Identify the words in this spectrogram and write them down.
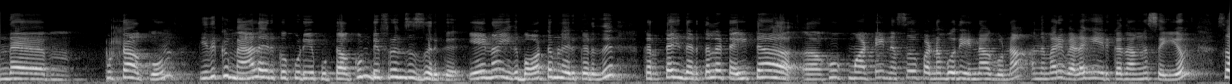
அந்த புட்டாக்கும் இதுக்கு மேலே இருக்கக்கூடிய புட்டாக்கும் டிஃப்ரென்சஸ் இருக்குது ஏன்னா இது பாட்டமில் இருக்கிறது கரெக்டாக இந்த இடத்துல டைட்டாக ஹூக் மாட்டி நெசவு பண்ணும்போது என்ன ஆகும்னா அந்த மாதிரி விலகி இருக்கதாங்க செய்யும். ஸோ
